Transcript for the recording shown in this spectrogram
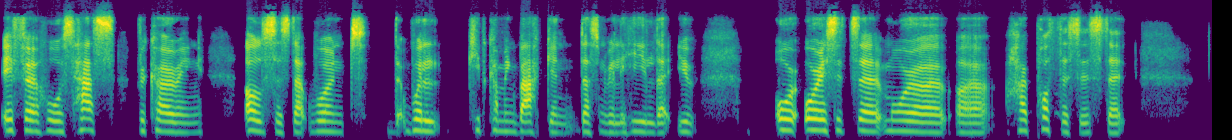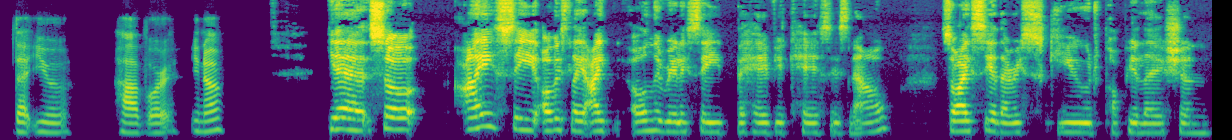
if a horse has recurring ulcers that won't that will keep coming back and doesn't really heal that you or or is it a more a, a hypothesis that that you have, or you know? Yeah, so I see, obviously, I only really see behaviour cases now. So I see a very skewed population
